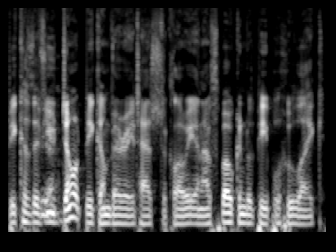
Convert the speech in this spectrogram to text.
Because if you don't become very attached to Chloe, and I've spoken with people who like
